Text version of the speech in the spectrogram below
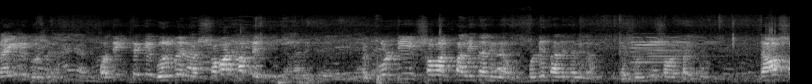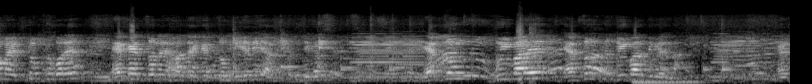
ডাইনি ঘুরবেন ওদিক থেকে ঘুরবেন আর সবার হাতে ফুলটি সবার তালি নাও, ফুলটি তালি ওই ফুলটি সবার তালি যাওয়ার সময় একটু একটু করে এক একজনের হাতে এক একজন দিয়ে দিয়ে আসবেন, ঠিক আছে? একজন দুইবারে, একজনকে দুইবার দিবেন না। হ্যাঁ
